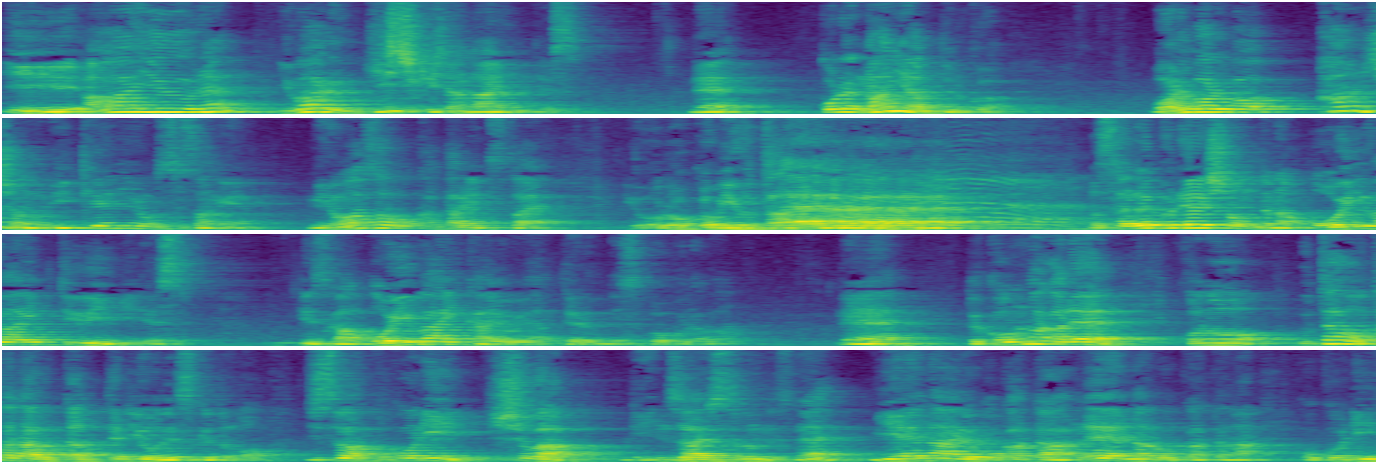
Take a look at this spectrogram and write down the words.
いいああいうねいわゆる儀式じゃないんです。ね。これ何やってるか。我々は感謝の生贄を捧げ見業を語り伝え喜び歌え。セレブレーションっていうのはお祝いっていう意味です。いいですか？お祝い会をやってるんです僕らは。ねでこの中でこの歌をただ歌ってるようですけども実はここに主は臨在するんですね。見えないお方霊なるお方がここに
